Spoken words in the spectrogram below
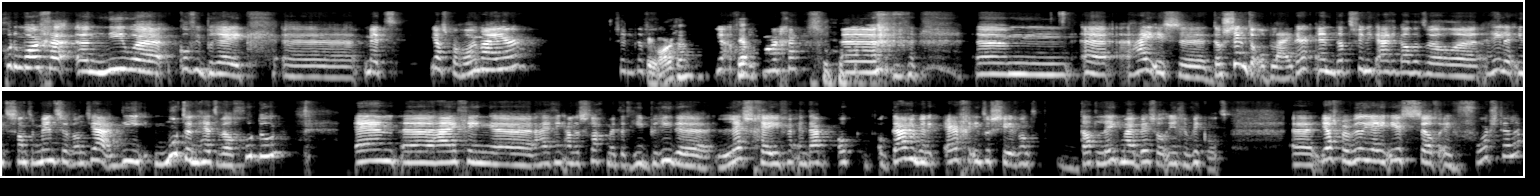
Goedemorgen, een nieuwe koffiebreak uh, met Jasper Hoijmeijer. Zeg ik dat goedemorgen. Ja, goedemorgen. Ja. Uh, um, uh, hij is docentenopleider en dat vind ik eigenlijk altijd wel hele interessante mensen, want ja, die moeten het wel goed doen. En hij, ging, hij ging aan de slag met het hybride lesgeven en daar, ook, ook daarin ben ik erg geïnteresseerd, want dat leek mij best wel ingewikkeld. Uh, Jasper, wil jij je eerst zelf even voorstellen?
